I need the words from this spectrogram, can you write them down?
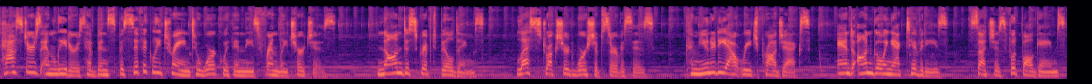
Pastors and leaders have been specifically trained to work within these friendly churches. Nondescript buildings, less structured worship services, community outreach projects, and ongoing activities, such as football games,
